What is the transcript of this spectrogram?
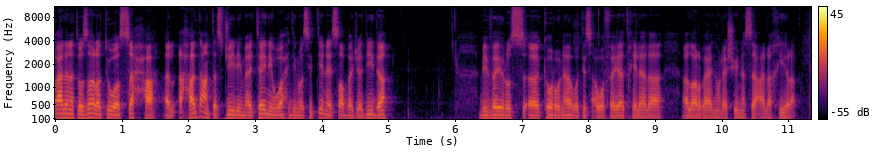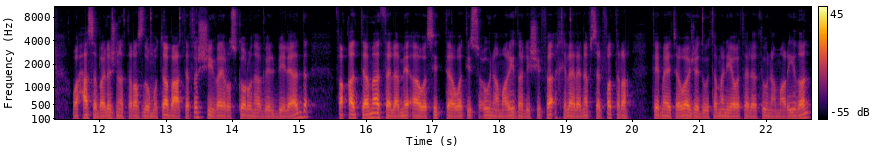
أعلنت وزارة الصحة الأحد عن تسجيل 261 إصابة جديدة بفيروس كورونا وتسع وفيات خلال ال 24 ساعة الأخيرة. وحسب لجنة رصد ومتابعة تفشي فيروس كورونا في البلاد فقد تماثل 196 مريضا للشفاء خلال نفس الفترة فيما يتواجد 38 مريضا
